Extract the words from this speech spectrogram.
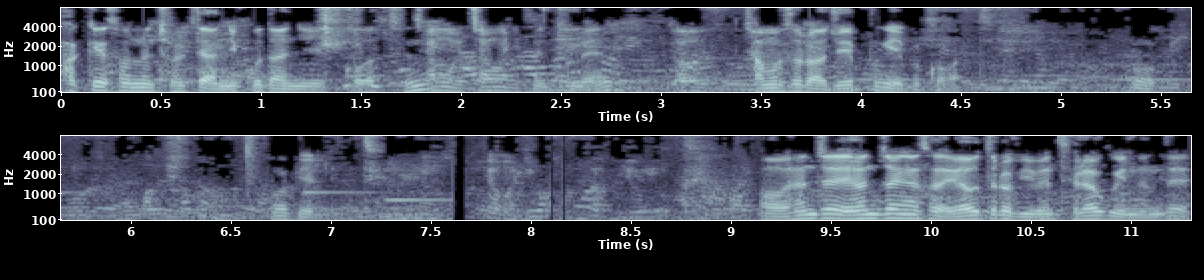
밖에서는 절대 안 입고 다닐 것 같은. 맨투맨. 잠옷으로 아주 예쁘게 입을 것 같아요. 후업이. 후업이 엘리트. 어, 현재 현장에서 airdrop 이벤트를 하고 있는데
